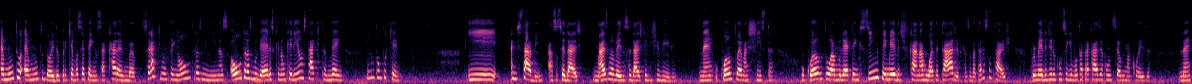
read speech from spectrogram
é muito, é muito doido, porque você pensa, caramba, será que não tem outras meninas, outras mulheres que não queriam estar aqui também? E não estão por quê? E a gente sabe, a sociedade, mais uma vez, a sociedade que a gente vive, né? O quanto é machista, o quanto a mulher tem que sim ter medo de ficar na rua até tarde, porque as batalhas são tarde, por medo de não conseguir voltar para casa e acontecer alguma coisa, né?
